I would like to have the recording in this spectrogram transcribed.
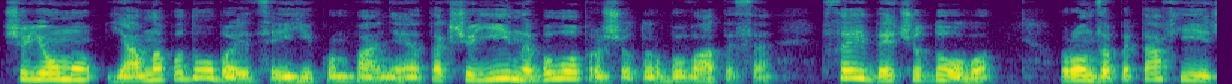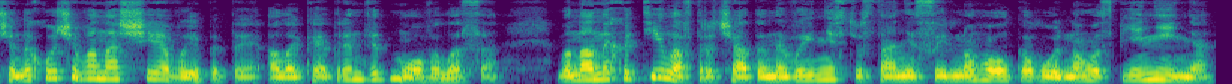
що йому явно подобається її компанія, так що їй не було про що турбуватися. Все йде чудово. Рон запитав її, чи не хоче вона ще випити, але Кетрін відмовилася. Вона не хотіла втрачати невинність у стані сильного алкогольного сп'яніння.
